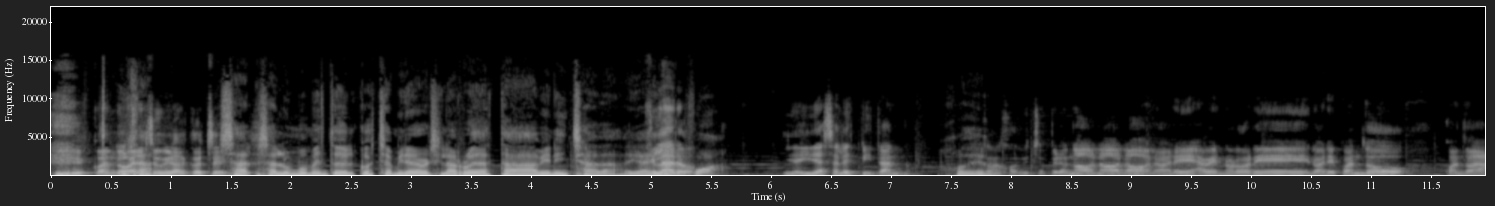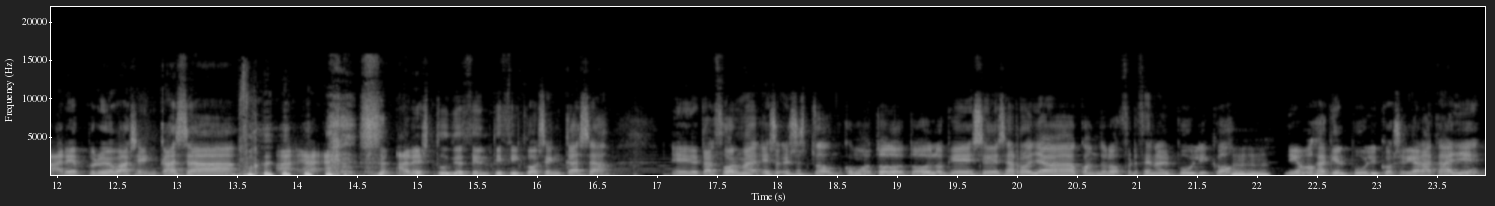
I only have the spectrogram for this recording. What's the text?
Cuando vaya a subir al coche. Sal, un momento del coche a mirar a ver si la rueda está bien hinchada. Y ahí, claro. Y ahí ya sales pitando. Joder. mejor dicho. Pero no, no, no, lo haré, a ver, no lo haré, lo haré cuando cuando haré pruebas en casa, haré estudios científicos en casa Eh, de tal forma, eso, eso es todo, como todo, todo lo que se desarrolla cuando lo ofrecen al público, digamos que aquí el público sería la calle,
